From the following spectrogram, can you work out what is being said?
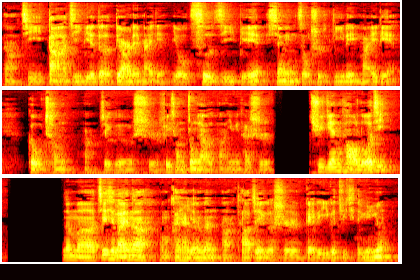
啊，即大级别的第二类买点由次级别相应走势的第一类买点构成啊，这个是非常重要的啊，因为它是区间套逻辑。那么接下来呢，我们看一下原文啊，它这个是给了一个具体的运用。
